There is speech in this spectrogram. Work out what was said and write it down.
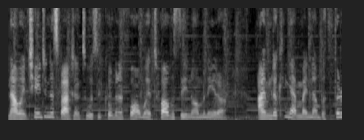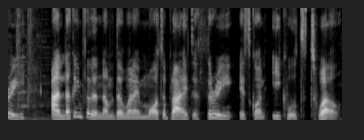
Now, when changing this fraction to its equivalent form where 12 is the denominator, I'm looking at my number 3 and looking for the number that when I multiply it to 3, it's going to equal to 12.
